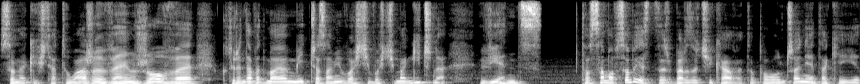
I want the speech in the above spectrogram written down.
są jakieś tatuaże wężowe, które nawet mają mieć czasami właściwości magiczne. Więc to samo w sobie jest też bardzo ciekawe. To połączenie takiej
